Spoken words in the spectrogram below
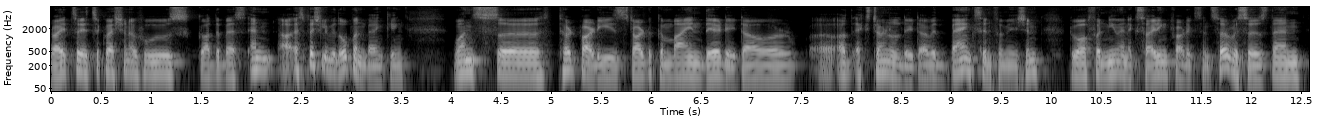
right? So it's a question of who's got the best, and uh, especially with open banking, once uh, third parties start to combine their data or uh, external data with banks' information to offer new and exciting products and services, then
